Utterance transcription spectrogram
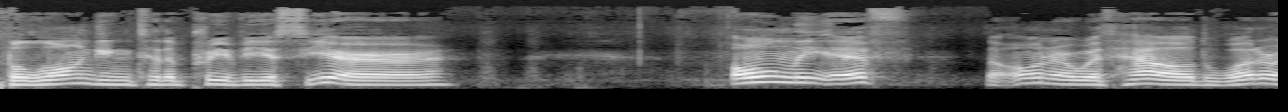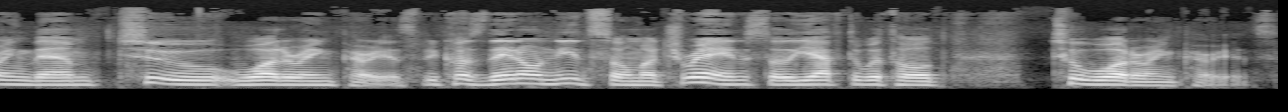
belonging to the previous year. Only if the owner withheld watering them two watering periods. Because they don't need so much rain, so you have to withhold two watering periods.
